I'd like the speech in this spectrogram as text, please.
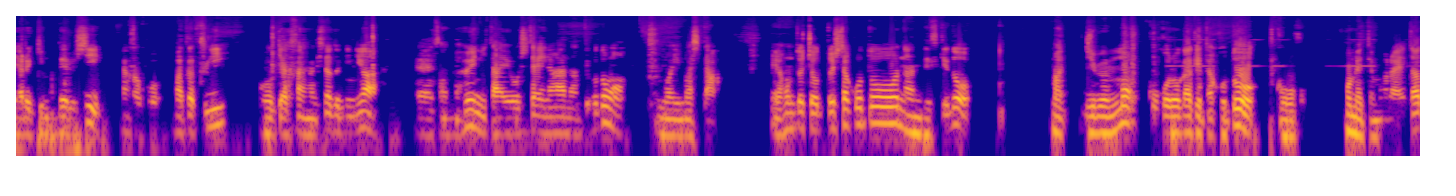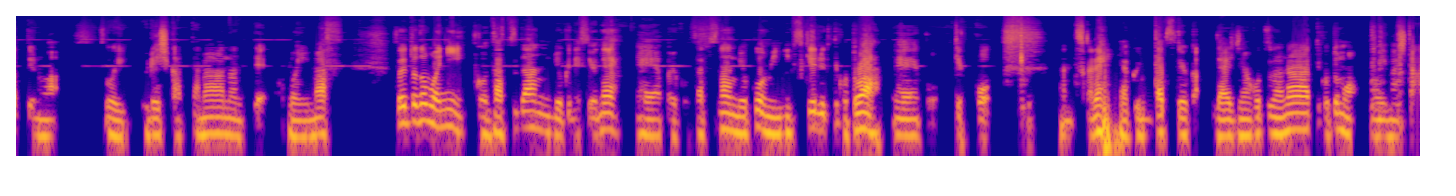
やる気も出るし、なんかこう、また次、お客さんが来た時には、えーそんな風に対応したいななんてことも思いました。えー、ほんとちょっとしたことなんですけど、まあ、自分も心がけたことを、こう、褒めてもらえたっていうのは、すごい嬉しかったななんて思います。それとともに、こう雑談力ですよね。えーやっぱりこう雑談力を身につけるってことは、えーこう結構、なんですかね、役に立つというか、大事なことだなってことも思いました。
